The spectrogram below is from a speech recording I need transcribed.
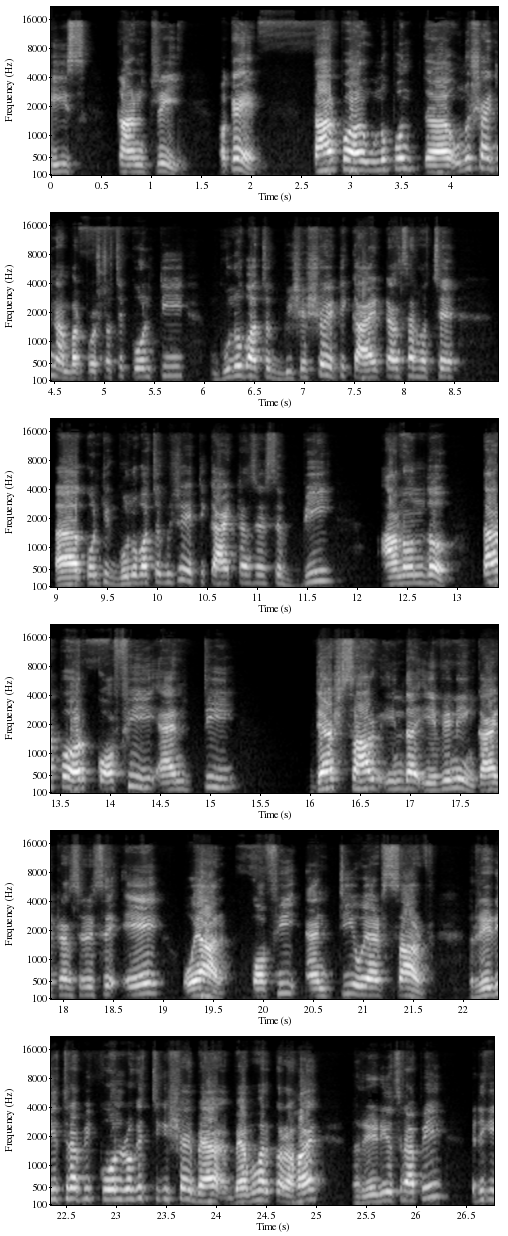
his country okay তারপর উনষাট নাম্বার প্রশ্ন হচ্ছে, কোনটি গুণবাচক বিশেষ্য? এটি কারেক্ট আনসার হচ্ছে কোনটি গুণবাচক বিশেষ এটি কারেক্ট আনসার হচ্ছে বি আনন্দ। তারপর coffee and tea dash serve in the evening correct answer হচ্ছে A were coffee and tea were serve radiotherapy কোন রোগের চিকিৎসায় ব্যা- ব্যবহার করা হয়? রেডিওথেরাপি এটি কি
